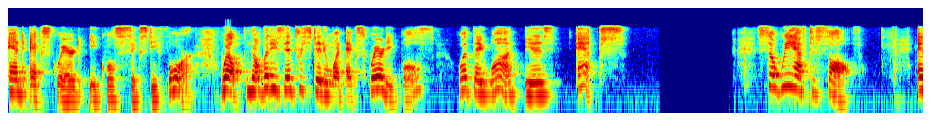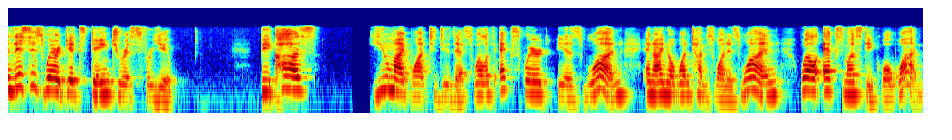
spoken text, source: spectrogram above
and x squared equals 64. Well, nobody's interested in what x squared equals. What they want is x. So we have to solve. And this is where it gets dangerous for you. Because you might want to do this. Well, if x squared is 1, and I know 1 times 1 is 1, well, x must equal 1.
